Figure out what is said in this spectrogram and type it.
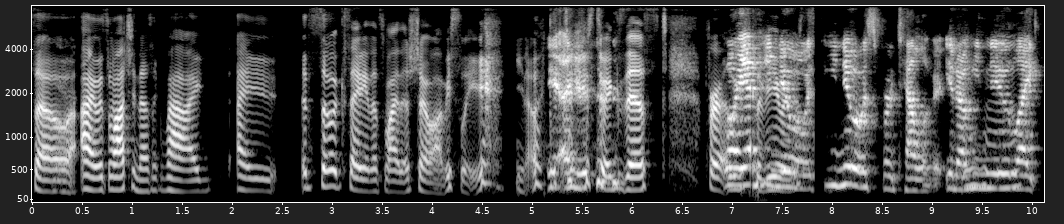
So yeah. I was watching I was like, wow, I I it's so exciting. That's why the show obviously, you know, continues to exist for at well, least the he viewers. Knew it was, he knew it was for television. You know, mm-hmm. he knew mm-hmm. like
